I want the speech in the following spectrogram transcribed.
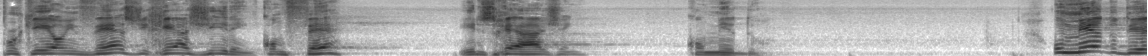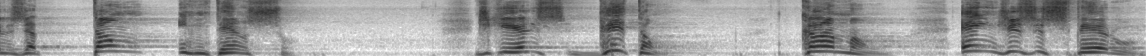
porque ao invés de reagirem com fé, eles reagem com medo. O medo deles é tão intenso, de que eles gritam, clamam, em desespero,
